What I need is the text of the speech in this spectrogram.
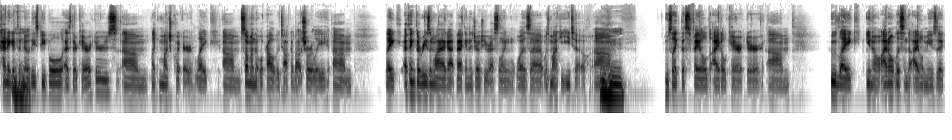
kind of get to know these people as their characters um like much quicker. Like um someone that we'll probably talk about shortly um like i think the reason why i got back into joshi wrestling was uh was maki ito um Mhm. who's like this failed idol character um who like you know i don't listen to idol music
